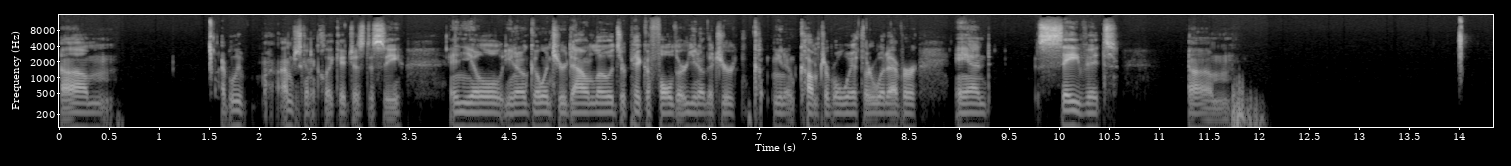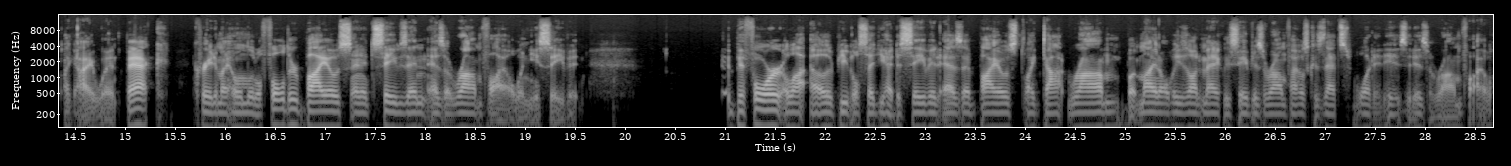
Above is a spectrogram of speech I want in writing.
Um, I believe I'm just going to click it just to see. And you'll, you know, go into your downloads or pick a folder, you know, that you're, you know, comfortable with or whatever, and save it um, like I went back, created my own little folder, BIOS, and it saves in as a ROM file when you save it. Before, a lot of other people said you had to save it as a BIOS like .rom, but mine always automatically saved as a ROM files because that's what it is. It is a ROM file.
